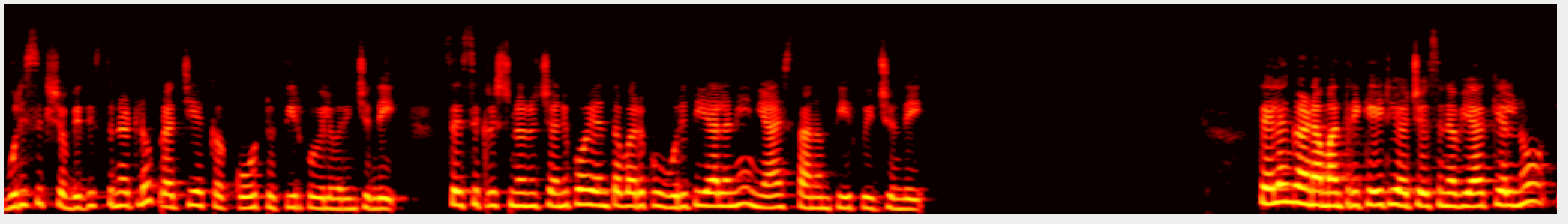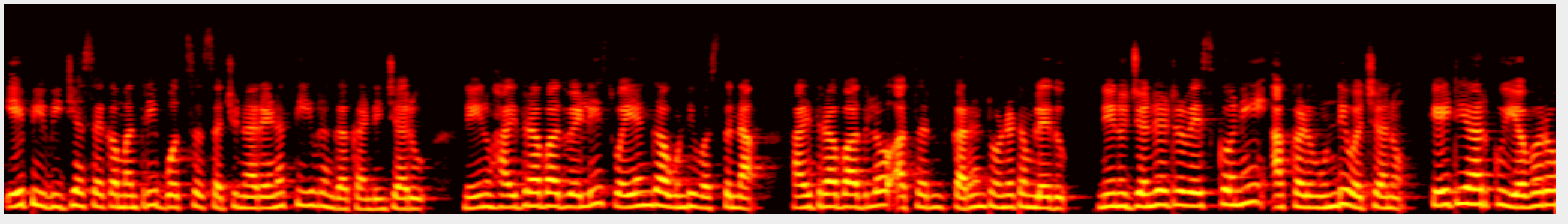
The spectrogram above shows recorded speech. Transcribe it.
ఉరిశిక్ష విధిస్తున్నట్లు ప్రత్యేక కోర్టు తీర్పు వెలువరించింది. శశికృష్ణను చనిపోయేంత వరకు ఉరితీయాలని న్యాయస్థానం తీర్పు ఇచ్చింది. తెలంగాణ మంత్రి కేటీఆర్ చేసిన వ్యాఖ్యలను ఏపీ విద్యాశాఖ మంత్రి బొత్స సత్యనారాయణ తీవ్రంగా ఖండించారు. నేను హైదరాబాద్ వెళ్ళి స్వయంగా ఉండి వస్తున్నా. హైదరాబాద్లో అసలు కరెంట్ ఉండటం లేదు. నేను జనరేటర్ వేసుకొని అక్కడ ఉండి వచ్చాను. కేటీఆర్కు ఎవరో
